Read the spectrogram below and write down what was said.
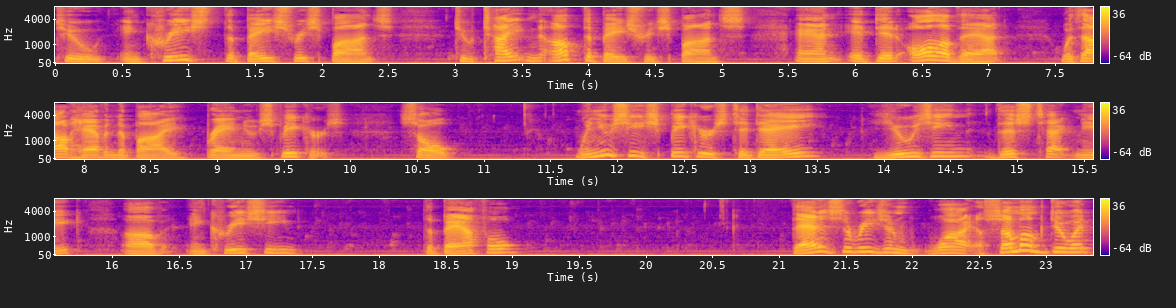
to increase the bass response, to tighten up the bass response, and it did all of that without having to buy brand new speakers. So when you see speakers today using this technique of increasing the baffle that is the reason why. Some of them do it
